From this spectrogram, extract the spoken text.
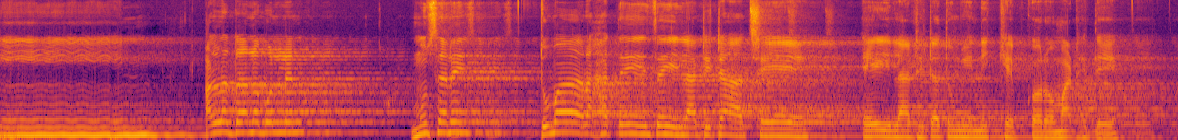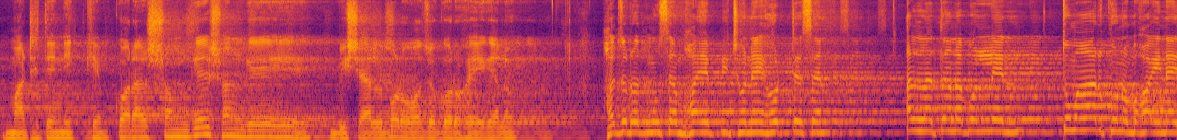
الآمنين আল্লাহ তাআলা বললেন মুসারে তোমার হাতে যে লাঠিটা আছে, এই লাঠিটা তুমি নিক্ষেপ করো মাটিতে। মাটিতে নিক্ষেপ করার সঙ্গে সঙ্গে বিশাল বড় অজগর হয়ে গেল। হজরত মুসা ভয়ে পিছনে হটতেছেন। আল্লাহ তালা বললেন, তোমার কোনো ভয় নাই,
